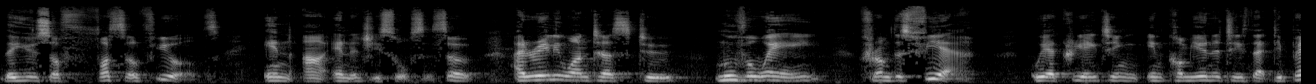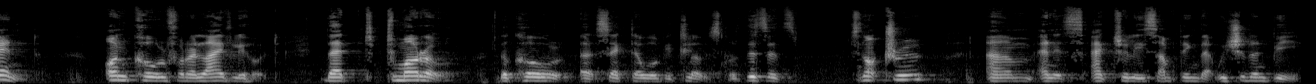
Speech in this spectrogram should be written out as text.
the use of fossil fuels in our energy sources. So I really want us to move away from this fear we are creating in communities that depend on coal for a livelihood, that tomorrow the coal uh, sector will be closed. Because this is it's not true, um, and it's actually something that we shouldn't be,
